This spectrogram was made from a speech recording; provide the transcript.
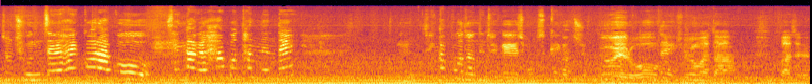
좀 존재할 거라고 음. 생각을 하고 탔는데 음, 생각보다는 되게 정숙해가지고 의외로 네. 조용하다. 맞아요.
